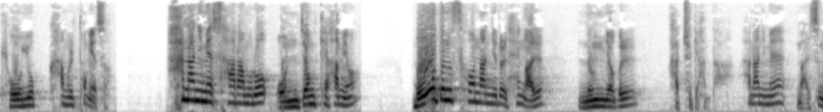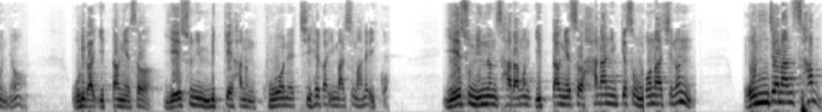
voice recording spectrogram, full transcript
교육함을 통해서 하나님의 사람으로 온전케 하며 모든 선한 일을 행할 능력을 갖추게 한다. 하나님의 말씀은요, 우리가 이 땅에서 예수님 믿게 하는 구원의 지혜가 이 말씀 안에 있고, 예수 믿는 사람은 이 땅에서 하나님께서 원하시는 온전한 삶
